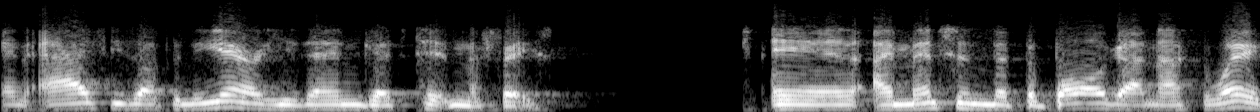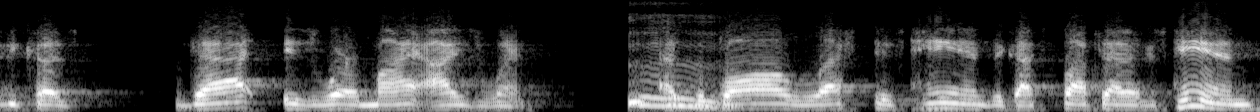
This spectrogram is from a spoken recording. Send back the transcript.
And as he's up in the air, he then gets hit in the face. And I mentioned that the ball got knocked away because that is where my eyes went. Mm. As the hmm. ball left his hands, it got slapped out of his hand.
